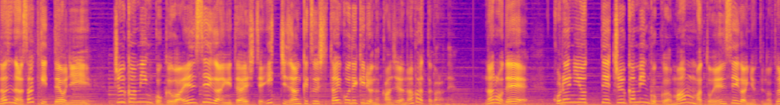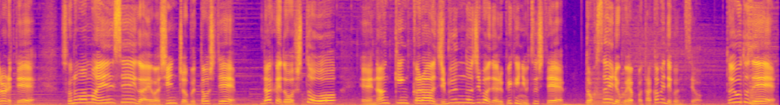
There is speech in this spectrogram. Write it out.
なぜならさっき言ったように中華民国は遠征外に対して一致団結して対抗できるような感じではなかったからね。なのでこれによって中華民国はまんまと遠征外によって乗っ取られてそのまま遠征外は清朝をぶっ倒してだけど首都を、えー、南京から自分の地場である北京に移して独裁力をやっぱ高めていくんですよ。ということで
